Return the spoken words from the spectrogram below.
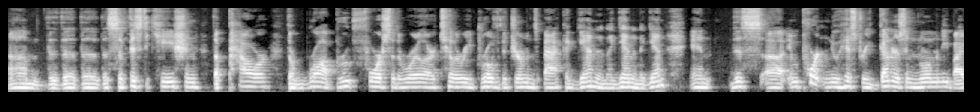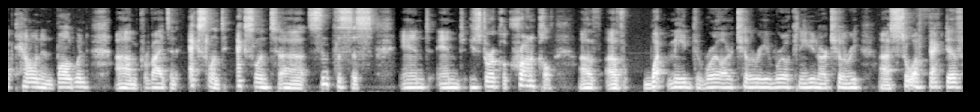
Um, the, the, the, the sophistication, the power, the raw brute force of the Royal Artillery drove the Germans back again and again and again. And this uh, important new history, Gunners in Normandy by Cowan and Baldwin, um, provides an excellent, excellent uh, synthesis and and historical chronicle of of what made the Royal Artillery, Royal Canadian Artillery, uh, so effective,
